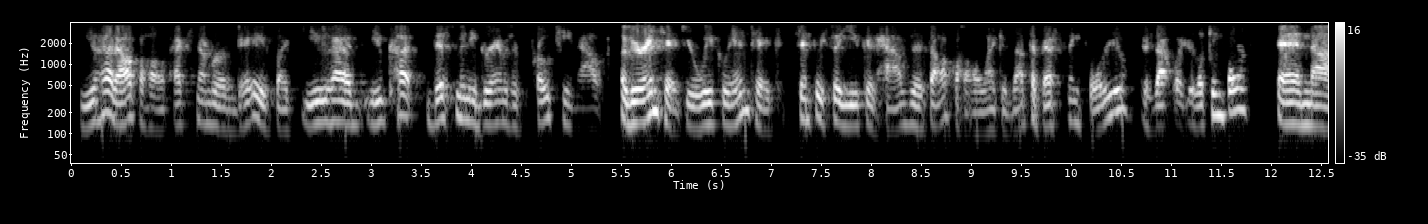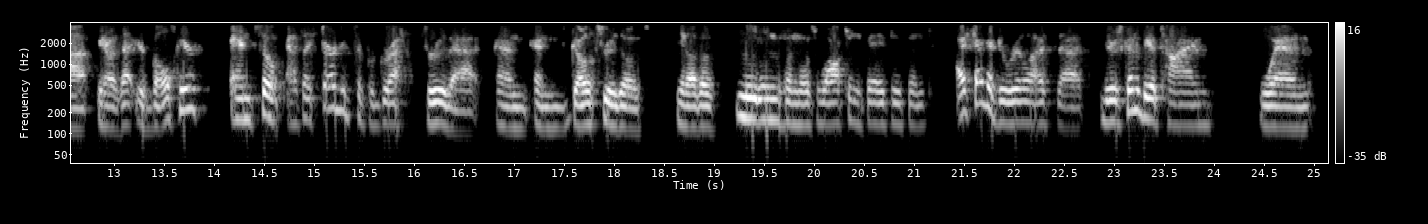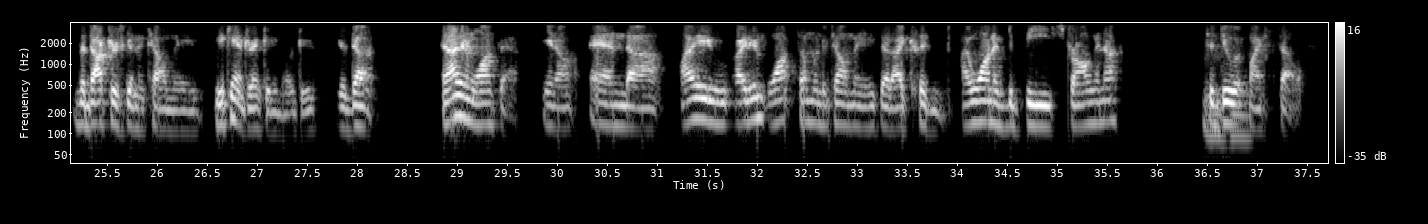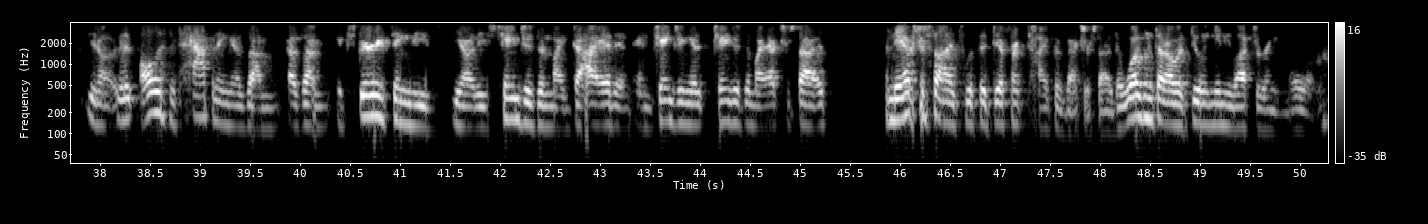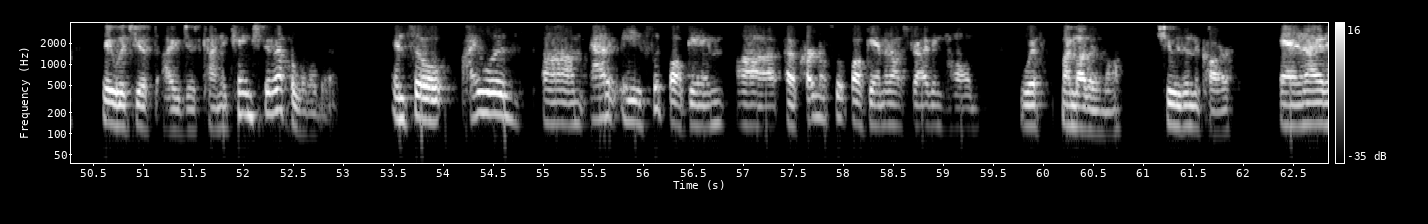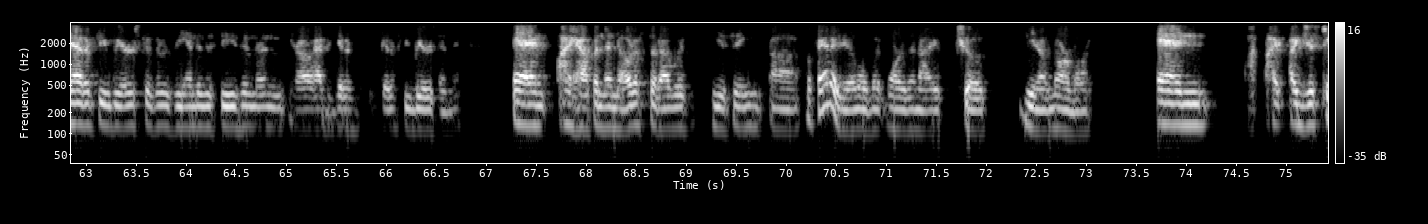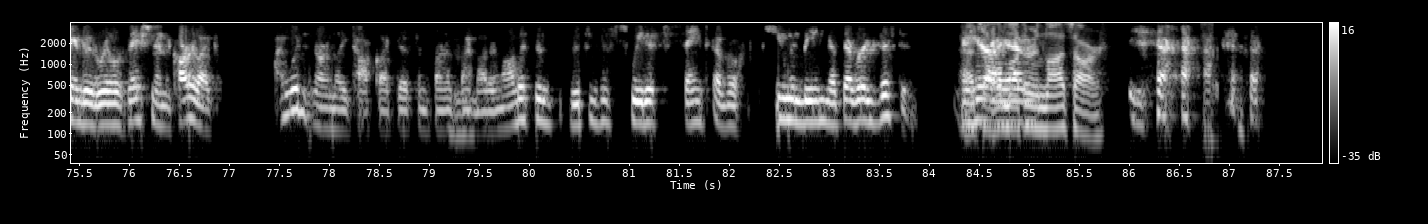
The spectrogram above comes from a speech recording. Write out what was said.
"You had alcohol X number of days. Like you had you cut this many grams of protein out of your intake, your weekly intake, simply so you could have this alcohol. Like, is that the best thing for you? Is that what you're looking for? And uh, you know, is that your goal here?" And so as I started to progress through that and and go through those you know those meetings and those walking phases and I started to realize that there's going to be a time when the doctor's going to tell me you can't drink anymore, dude. You're done. And I didn't want that, you know. And uh, I I didn't want someone to tell me that I couldn't. I wanted to be strong enough to mm-hmm. do it mm-hmm. myself. You know, all this is happening as I'm as I'm experiencing these you know these changes in my diet and, and changing it changes in my exercise. And the exercise was a different type of exercise. It wasn't that I was doing any less or any more. It was just I just kind of changed it up a little bit. And so I was um, at a football game, uh, a Cardinals football game, and I was driving home with my mother-in-law. She was in the car, and I had had a few beers because it was the end of the season, and you know I had to get a get a few beers in me. And I happened to notice that I was using uh, profanity a little bit more than I chose, you know, normally. And I, I just came to the realization in the car, like, I wouldn't normally talk like this in front of mm-hmm. my mother-in-law. This is this is the sweetest saint of a human being that's ever existed. And As all mother-in-laws are. Yeah.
